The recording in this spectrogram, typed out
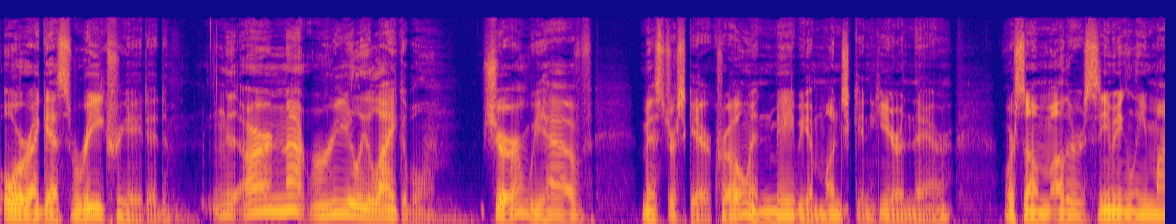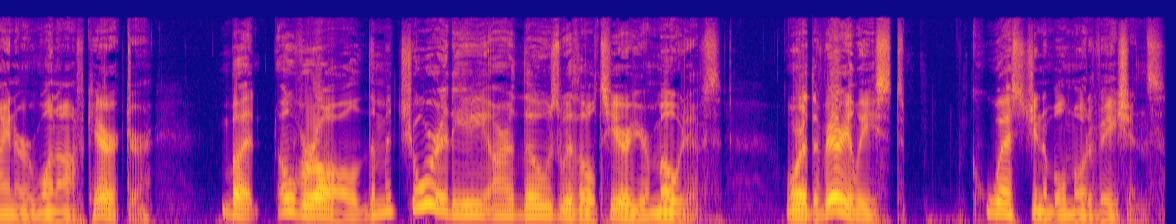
or I guess recreated, are not really likable. Sure, we have Mr. Scarecrow and maybe a munchkin here and there, or some other seemingly minor one off character. But overall, the majority are those with ulterior motives, or at the very least, questionable motivations.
